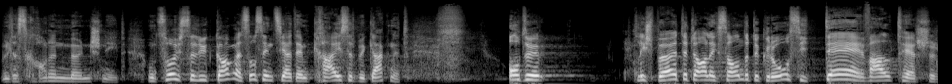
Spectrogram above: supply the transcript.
Weil das kann ein Mensch nicht. Und so ist es den Leuten gegangen, so sind sie auch dem Kaiser begegnet. Oder, ein bisschen später der Alexander der Große, der Weltherrscher,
